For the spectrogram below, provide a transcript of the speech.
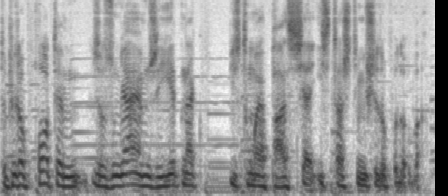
Dopiero potem zrozumiałem, że jednak jest to moja pasja i strasznie mi się to podoba.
